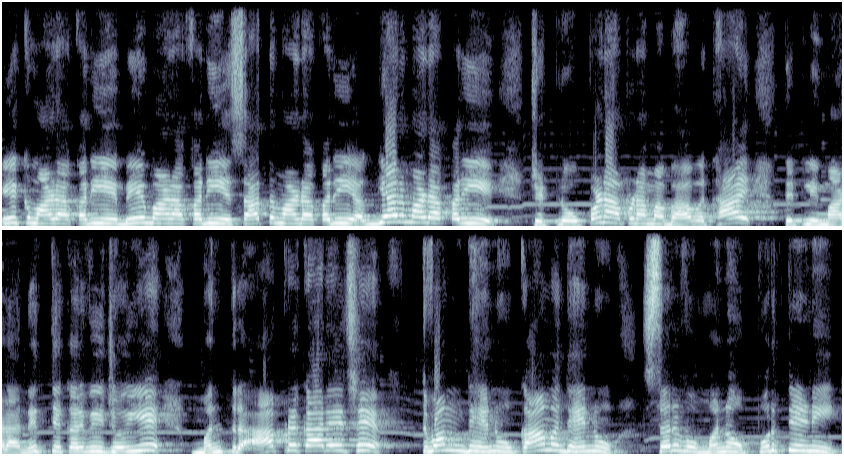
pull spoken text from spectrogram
એક માળા કરીએ, બે માળા કરીએ, સાત માળા કરીએ, અગિયાર માળા કરીએ, જેટલો પણ આપણામાં ભાવ થાય, તેટલી માળા નિત્ય કરવી જોઈએ. મંત્ર આ પ્રકારે છે. ત્વમ ધેનુ, કામ ધેનુ, સર્વ મનો પૂર્તિણી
